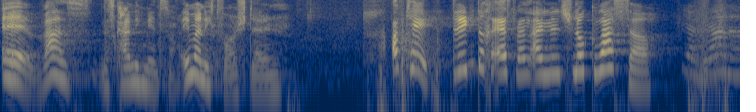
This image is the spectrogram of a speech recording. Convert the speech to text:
Äh, was? Das kann ich mir jetzt noch immer nicht vorstellen. Okay, trink doch erstmal einen Schluck Wasser. Ja, gerne.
